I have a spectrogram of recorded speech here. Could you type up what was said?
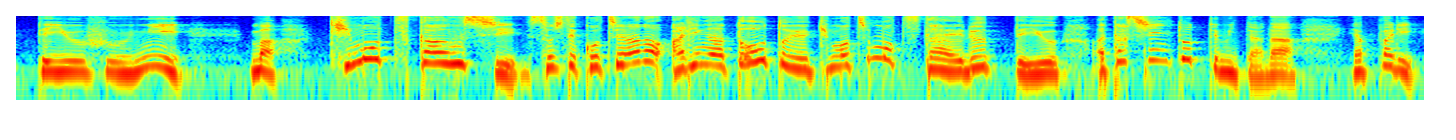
っていう風にまあ気も使うしそしてこちらのありがとうという気持ちも伝えるっていう私にとってみたらやっぱり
